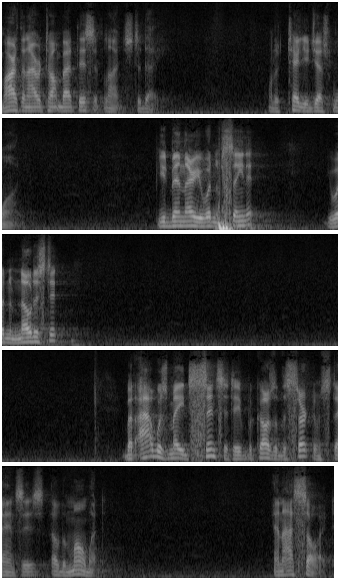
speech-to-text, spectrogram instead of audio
Martha and I were talking about this at lunch today. I want to tell you just one. If you'd been there, you wouldn't have seen it. You wouldn't have noticed it. But I was made sensitive because of the circumstances of the moment. And I saw it.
